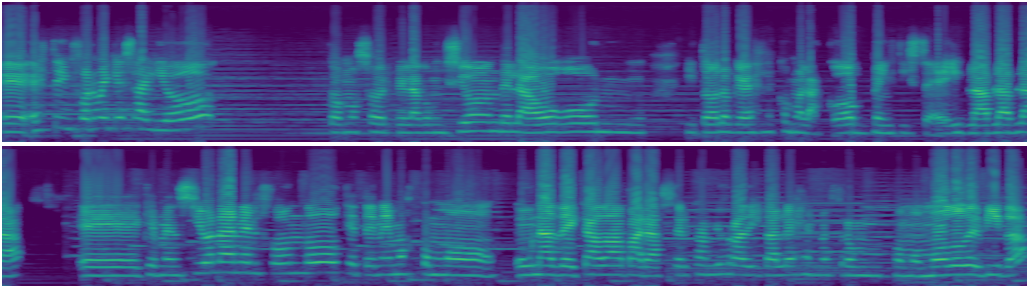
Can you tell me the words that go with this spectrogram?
eh, este informe que salió como sobre la comisión de la ONU y todo lo que es como la COP26, bla, bla, bla, eh, que menciona en el fondo que tenemos como una década para hacer cambios radicales en nuestro como modo de vida,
